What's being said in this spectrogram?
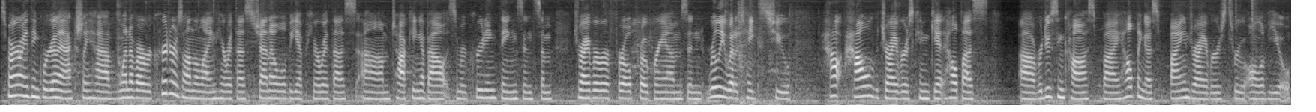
Tomorrow, I think we're going to actually have one of our recruiters on the line here with us. Jenna will be up here with us um, talking about some recruiting things and some driver referral programs and really what it takes to how, how drivers can get help us uh, reducing costs by helping us find drivers through all of you.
